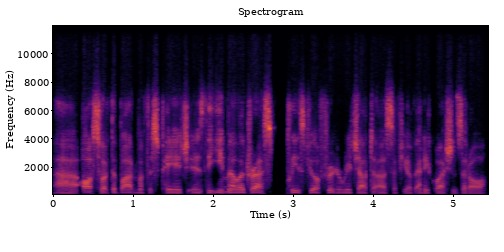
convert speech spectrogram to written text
Uh, also at the bottom of this page is the email address. Please feel free to reach out to us if you have any questions at all.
